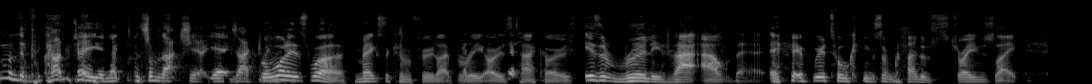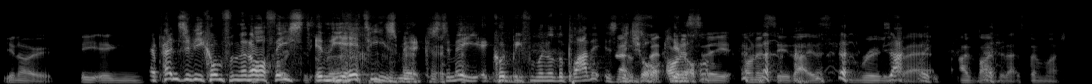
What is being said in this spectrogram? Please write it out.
Mm, the picante and like, some of that shit. Yeah, exactly. For what it's worth, Mexican food like burritos, tacos isn't really that out there. If we're talking some kind of strange, like, you know, eating. Depends if you come from the northeast in the 80s, mate. Because to me, it could be from another planet. Is the That's fair. joke? you know? Honestly, honestly, that is really Exactly. fair. I vibe with that so much.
